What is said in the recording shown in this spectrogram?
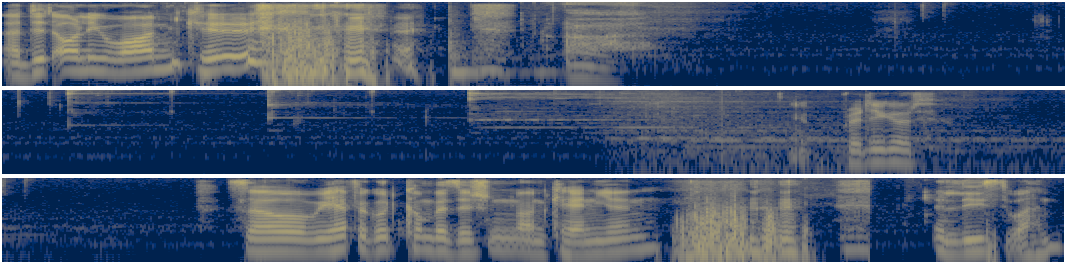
I did only one kill. Yeah, pretty good. So we have a good composition on Canyon. At least one.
